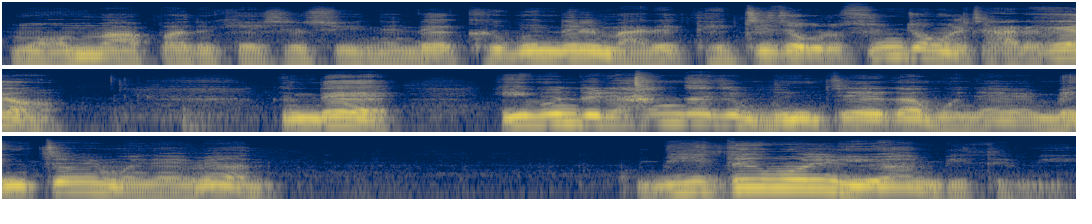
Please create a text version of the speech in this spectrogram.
뭐 엄마 아빠도 계실 수 있는데 그분들 말에 대체적으로 순종을 잘 해요. 근데 이분들이 한 가지 문제가 뭐냐면 맹점이 뭐냐면 믿음을 위한 믿음이에요.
